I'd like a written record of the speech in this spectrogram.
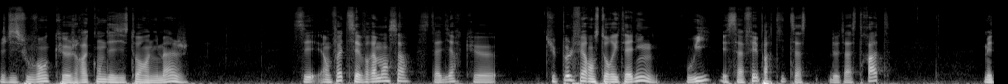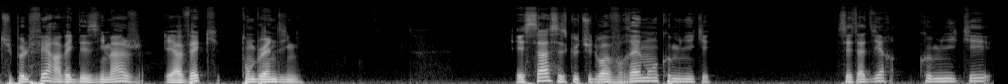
je dis souvent que je raconte des histoires en images. C'est, en fait, c'est vraiment ça. C'est-à-dire que tu peux le faire en storytelling, oui, et ça fait partie de ta, de ta strat, mais tu peux le faire avec des images et avec ton branding. Et ça, c'est ce que tu dois vraiment communiquer c'est-à-dire communiquer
